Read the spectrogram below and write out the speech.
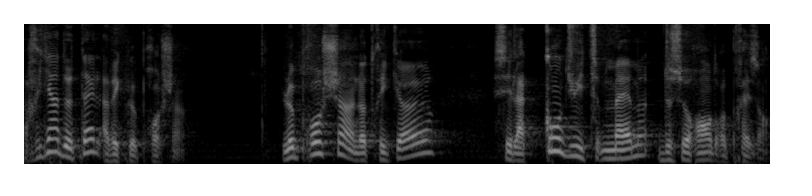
Rien de tel avec le prochain. Le prochain, notre Ricoeur, c'est la conduite même de se rendre présent.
